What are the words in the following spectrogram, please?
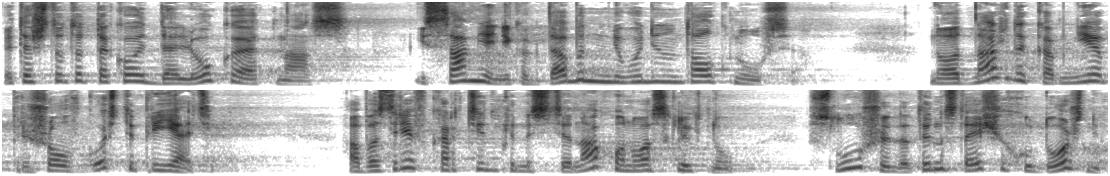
Это что-то такое далекое от нас, и сам я никогда бы на него не натолкнулся. Но однажды ко мне пришел в гости приятель. Обозрев картинки на стенах, он воскликнул – Слушай, да ты настоящий художник.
